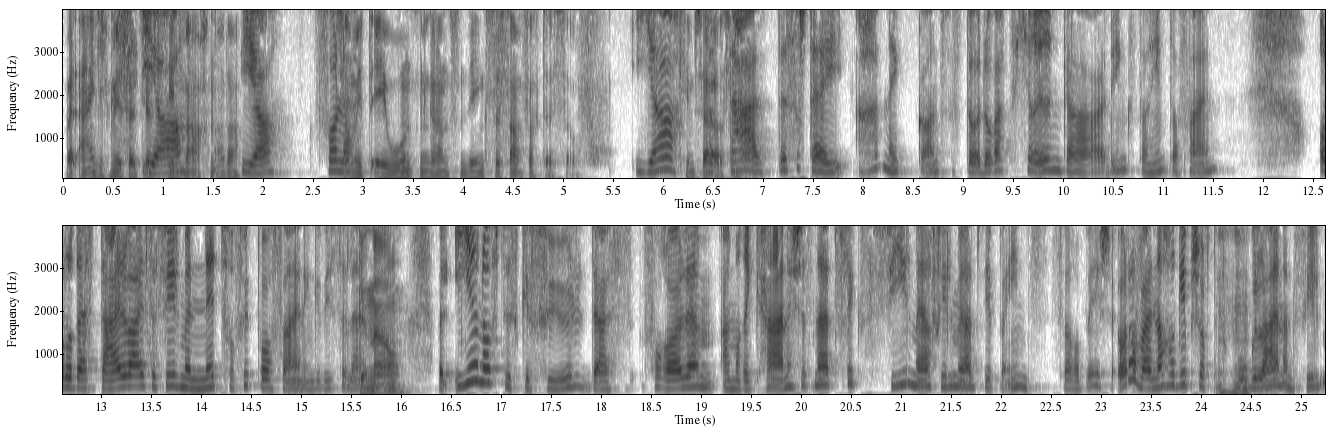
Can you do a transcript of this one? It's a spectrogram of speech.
Weil eigentlich müsste es ja, ja Sinn machen, oder? Ja, voll. So mit EU und den ganzen Dings, das ist einfach das so. Ja, total. Aus. Das verstehe ich auch nicht ganz, was da, da wird sicher irgendein Dings dahinter sein oder dass teilweise Filme nicht verfügbar sein in gewissen Ländern. Genau. Weil ich habe oft das Gefühl, dass vor allem amerikanisches Netflix viel mehr Filme hat wie bei uns, das europäische. Oder? Weil nachher gibst du auf mhm. Google ein einen Film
